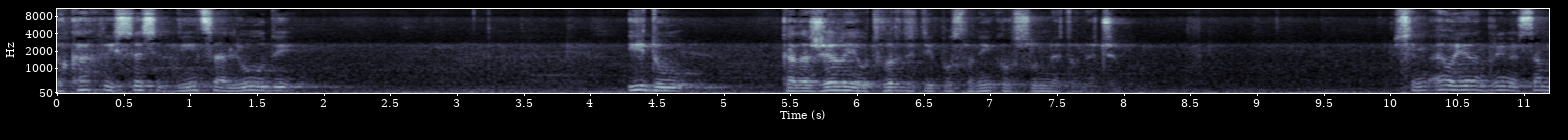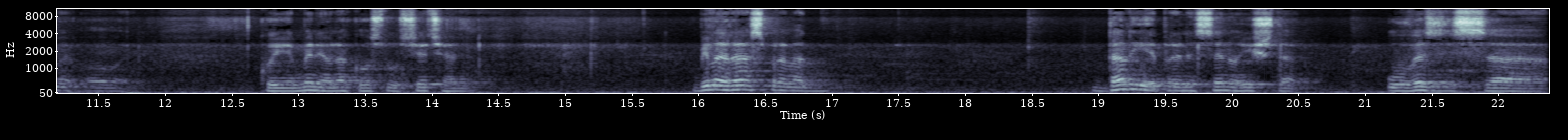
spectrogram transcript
do kakvih sve sitnica ljudi idu kada žele utvrditi poslanikov sunnet o nečemu. Mislim, evo jedan primjer samo ovaj, koji je meni onako ostao u sjećanju. Bila je rasprava da li je preneseno išta u vezi sa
